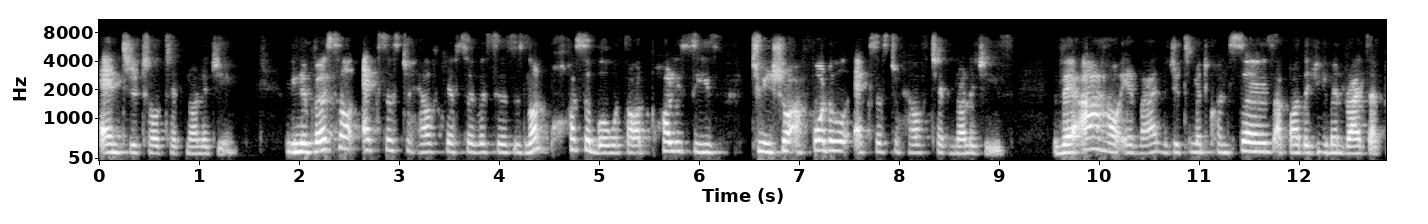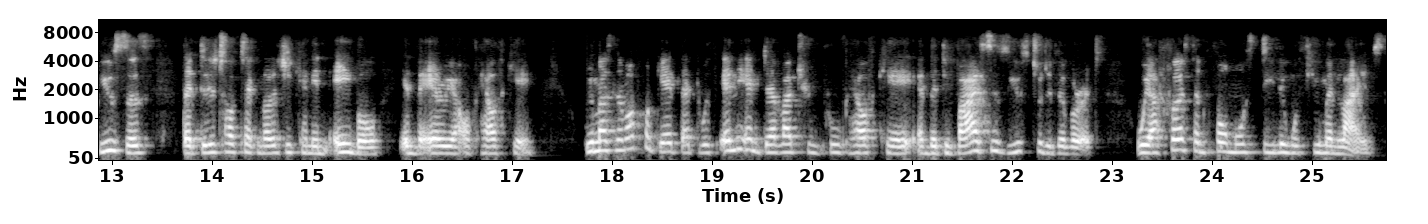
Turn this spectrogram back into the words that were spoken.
and digital technology. Universal access to healthcare services is not possible without policies to ensure affordable access to health technologies. There are, however, legitimate concerns about the human rights abuses that digital technology can enable in the area of healthcare. We must never forget that with any endeavor to improve healthcare and the devices used to deliver it, we are first and foremost dealing with human lives.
